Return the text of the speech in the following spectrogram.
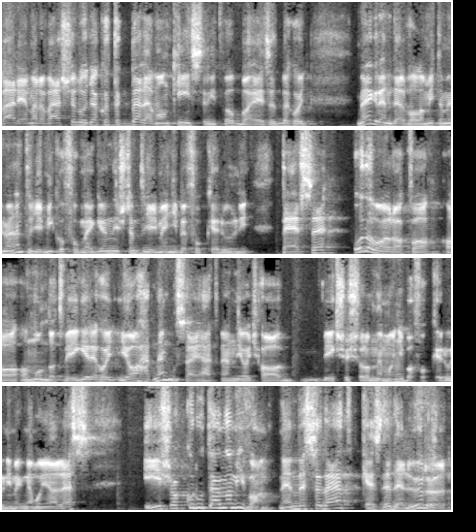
Várjál, mert a vásárló gyakorlatilag bele van kényszerítve abba a helyzetbe, hogy megrendel valamit, amiről nem tudja, hogy mikor fog megjönni, és nem tudja, hogy mennyibe fog kerülni. Persze, oda van rakva a, a mondat végére, hogy ja, hát nem muszáj átvenni, hogyha végső soron nem mhm. annyiba fog kerülni, meg nem olyan lesz. És akkor utána mi van? Nem veszed át? Kezded előről?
